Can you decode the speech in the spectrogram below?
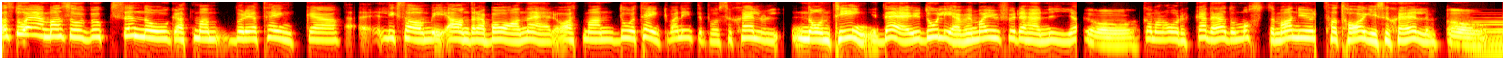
fast då är man så vuxen nog att man börjar tänka eh, liksom i andra banor och att man, då tänker man inte på sig själv någonting. Det är ju, då lever man ju för det här nya. Ja. Ska man orka det, då måste man ju ta tag i sig själv. Ja.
